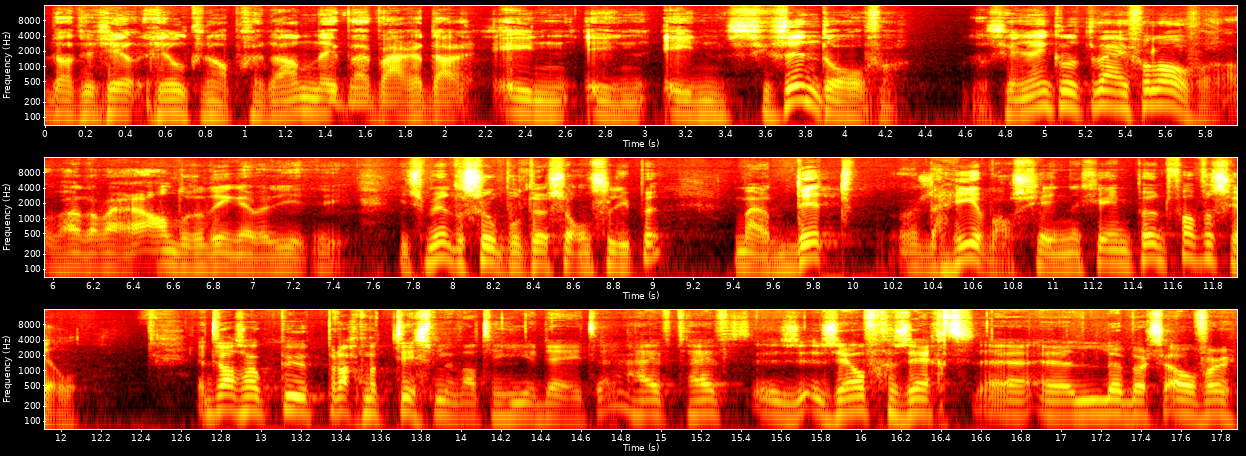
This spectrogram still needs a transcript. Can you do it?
Dat is heel, heel knap gedaan. Nee, wij waren daar één, één, eensgezind over. Er is geen enkele twijfel over. Er waren andere dingen die, die, iets minder soepel tussen ons liepen. Maar dit, hier was geen, punt van verschil. Het was ook puur pragmatisme wat hij hier deed. Hè? Hij, heeft, heeft zelf gezegd, uh, uh, Lubbers, over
